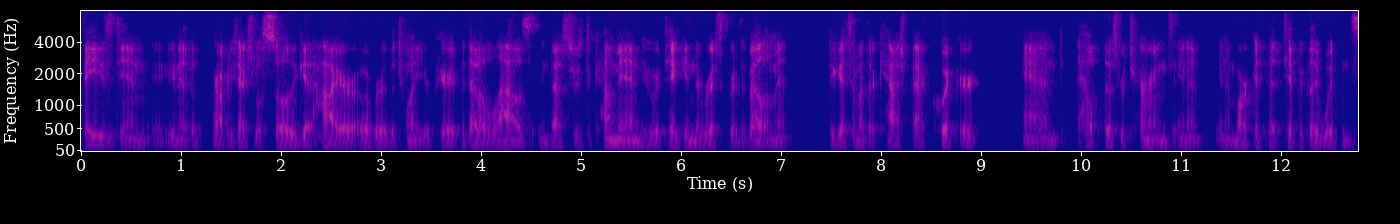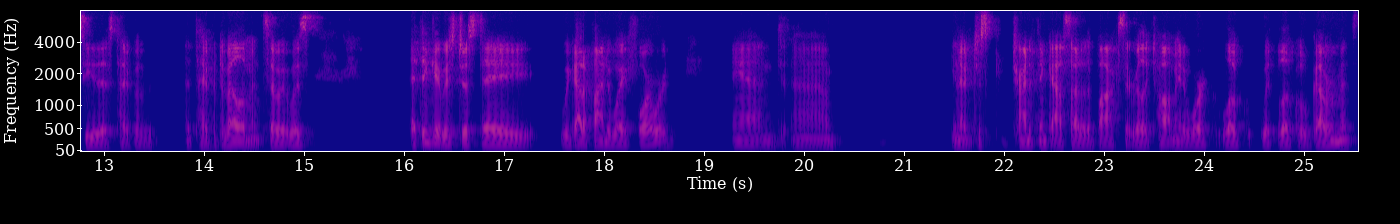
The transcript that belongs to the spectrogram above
phased in. You know, the property tax will slowly get higher over the 20 year period, but that allows investors to come in who are taking the risk for development to get some of their cash back quicker and help those returns in a in a market that typically wouldn't see this type of a type of development. So it was, I think it was just a we got to find a way forward, and um, you know just trying to think outside of the box that really taught me to work with local governments,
